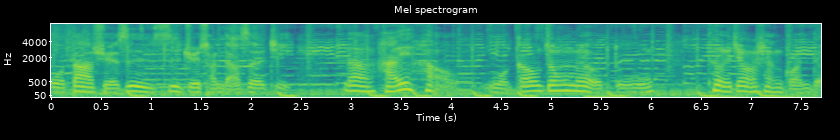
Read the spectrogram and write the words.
我大学是视觉传达设计，那还好我高中没有读。特教相关的，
